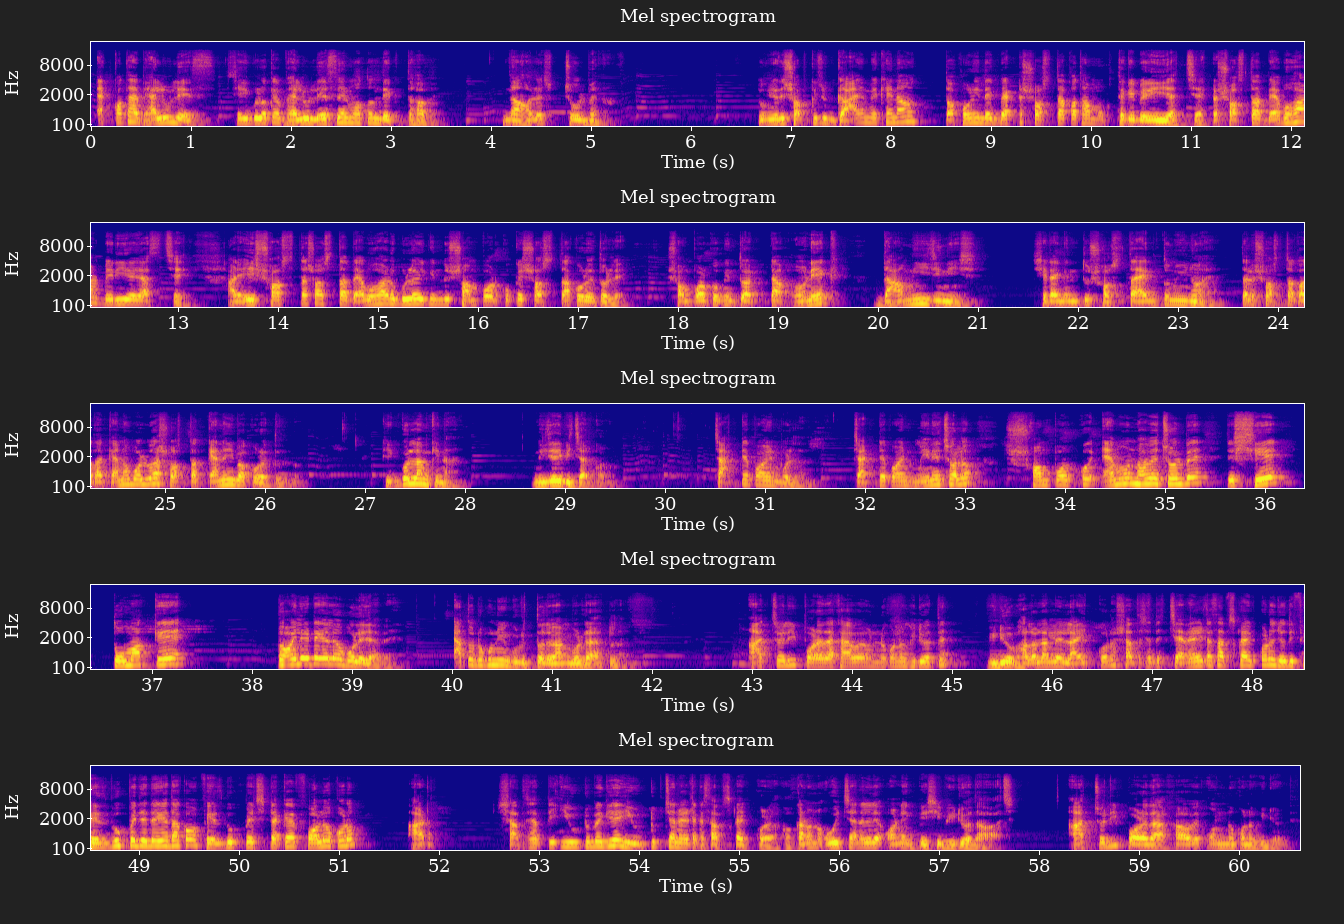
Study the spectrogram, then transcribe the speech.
এক কথায় ভ্যালুলেস সেইগুলোকে ভ্যালুলেসের মতন দেখতে হবে। না হলে চলবে না। তুমি যদি সব কিছু গায়ে মেখে নাও, তখনই দেখবে একটা সস্তা কথা মুখ থেকে বেরিয়ে যাচ্ছে, একটা সস্তা ব্যবহার বেরিয়ে যাচ্ছে। আর এই সস্তা সস্তা ব্যবহারগুলোই কিন্তু সম্পর্ককে সস্তা করে তোলে। সম্পর্ক কিন্তু একটা অনেক দামি জিনিস, সেটা কিন্তু সস্তা একদমই নয়। তাহলে সস্তা কথা কেন বলব আর সস্তা কেনই বা করে তুলবো? ঠিক বললাম কি না? নিজেই বিচার করো। চারটে পয়েন্ট বললাম। চারটে পয়েন্ট মেনে চলো, সম্পর্ক এমনভাবে চলবে যে সে তোমাকে টয়লেটে গেলেও বলে যাবে। এতটুকুনি গুরুত্ব দেবে, আমি বলে রাখলাম। আজ চলি, পরে দেখা হবে অন্য কোনো ভিডিওতে ভিডিও ভালো লাগলে লাইক করো, সাথে সাথে চ্যানেলটা সাবস্ক্রাইব করো। যদি ফেসবুক পেজে দেখে থাকো ফেসবুক পেজটাকে ফলো করো। আর সাথে সাথে ইউটিউবে গিয়ে ইউটিউব চ্যানেলটাকে সাবস্ক্রাইব করে রাখো, কারণ ওই চ্যানেলে অনেক বেশি ভিডিও দেওয়া আছে। আজ চলি, পরে দেখা হবে অন্য কোনো ভিডিওতে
